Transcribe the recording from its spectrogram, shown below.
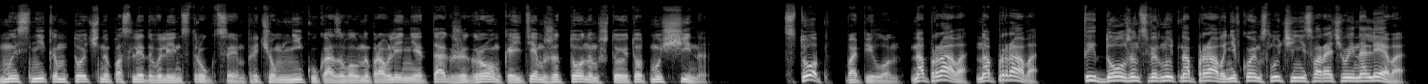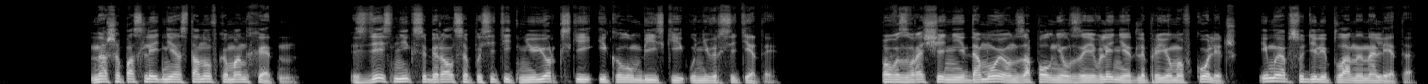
Мы с Ником точно последовали инструкциям, причем Ник указывал направление так же громко и тем же тоном, что и тот мужчина. "Стоп", вопил он. "Направо, направо. Ты должен свернуть направо, ни в коем случае не сворачивай налево". Наша последняя остановка Манхэттен. Здесь Ник собирался посетить Нью-Йоркский и Колумбийский университеты. По возвращении домой он заполнил заявление для приема в колледж, и мы обсудили планы на лето.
